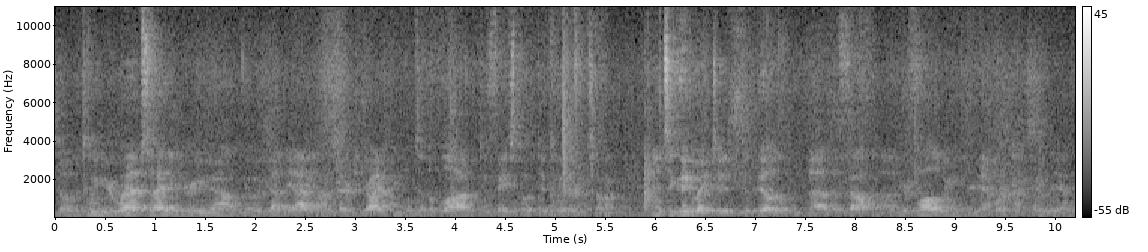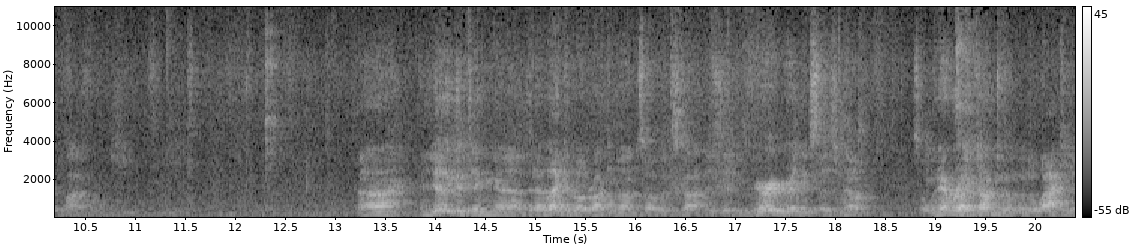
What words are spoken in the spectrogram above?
So between your website and your email, you know, we've got the icons there to drive people to the blog, to Facebook, to Twitter, and so on. And it's a good way to, to build uh, the uh, your following and your network on some of the other platforms. Uh, and the other good thing uh, that I like about Rocky Mountain with Scott is that he very rarely says no. So whenever I come to him with a wacky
